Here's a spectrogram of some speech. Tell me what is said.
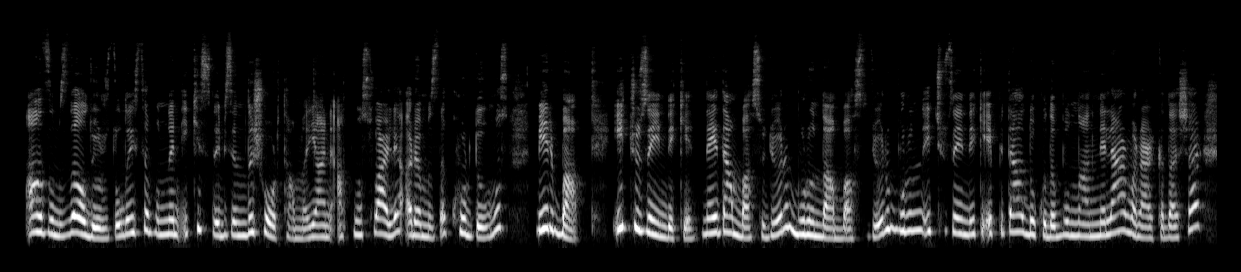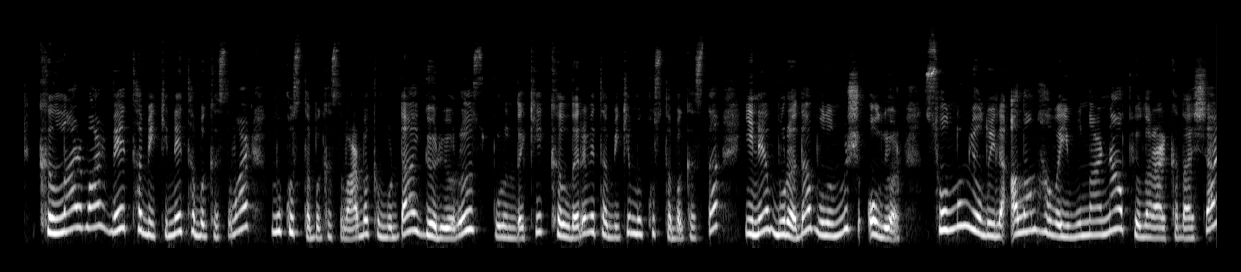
Ağzımızla alıyoruz. Dolayısıyla bunların ikisi de bizim dış ortamla yani atmosferle aramızda kurduğumuz bir bağ. İç yüzeyindeki neyden bahsediyorum? Burundan bahsediyorum. Burunun iç yüzeyindeki epitel dokuda bulunan neler var arkadaşlar? Kıllar var ve tabii ki ne tabakası var? Mukus tabakası var. Bakın burada görüyoruz burundaki kılları ve tabii ki mukus tabakası da yine burada bulunmuş oluyor. Solunum yoluyla alan havayı bunlar ne yapıyorlar arkadaşlar?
